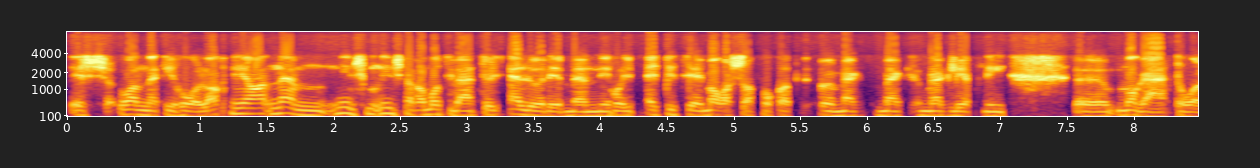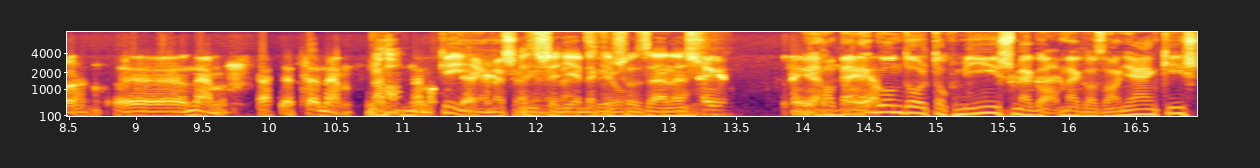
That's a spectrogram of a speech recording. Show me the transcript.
és van neki hol laknia, nem, nincs, nincs meg a motiváció, hogy előrébb menni, hogy egy pici egy magasabb fokat meg, meg, meglépni magától. Nem. Tehát egyszer nem. nem, Aha, nem a Kényelmes Ez is egy érdekes hozzáállás. Igen. Igen, ha belegondoltok, mi is, meg, a, meg az anyánk is,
